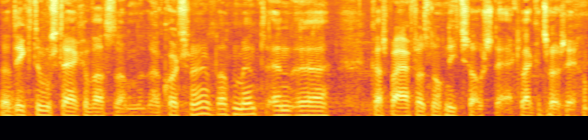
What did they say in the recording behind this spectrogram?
dat ik toen sterker was dan, dan Kortsner op dat moment. En Kasparov was nog niet zo sterk, laat ik het zo zeggen.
